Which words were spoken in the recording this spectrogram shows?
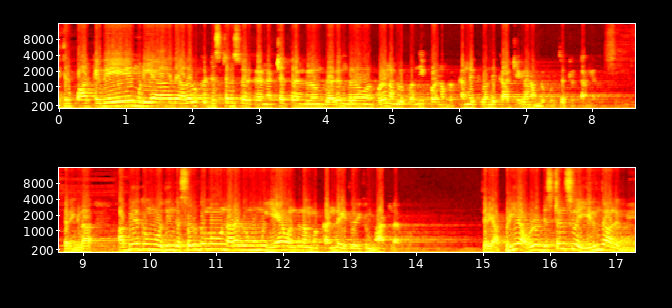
எதிர்பார்க்கவே முடியாத அளவுக்கு டிஸ்டன்ஸ்ல இருக்கிற நட்சத்திரங்களும் கிரகங்களும் கூட நம்மளுக்கு வந்து இப்போ நம்ம கண்ணுக்கு வந்து காட்சிகளை நம்மளுக்கு கொடுத்துட்டு இருக்காங்க. சரிங்களா? அப்படி இருக்கும்போது இந்த சொர்க்கமும் நரகமும் ஏன் வந்து நம்ம கண்ணை இது வரைக்கும் மாட்டல? சரி அப்படியே அவ்வளவு டிஸ்டன்ஸ்ல இருந்தாலுமே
